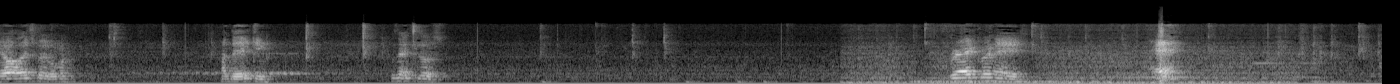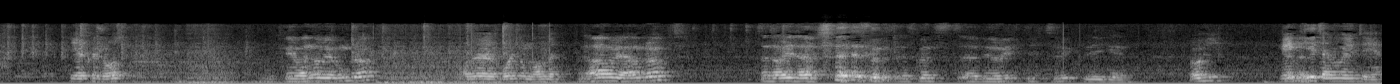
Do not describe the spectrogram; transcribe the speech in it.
Ja, alles bei rum. An der Hacking. Was ist jetzt los? Frag Grenade. Hä? Ich hab keine Chance. Okay, wann habe ich umgebracht? Aber er wollte umeinander. Ja, habe ich auch umgebracht. Sind alle da. Das kannst kannst, äh, du richtig zurücklegen. Rohi? Renn ich jetzt einfach hinterher.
